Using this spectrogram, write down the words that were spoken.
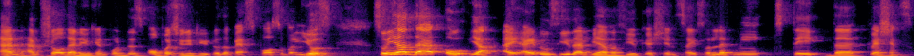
and i'm sure that you can put this opportunity to the best possible use so yeah that oh yeah i, I do see that we have a few questions right so let me take the questions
